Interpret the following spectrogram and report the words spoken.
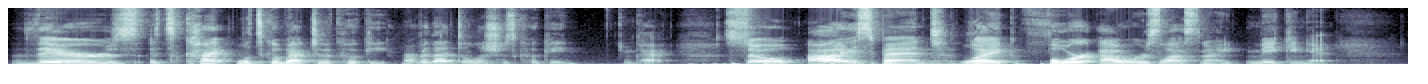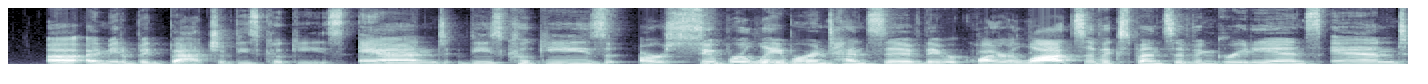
there's it's kind let's go back to the cookie. Remember that delicious cookie? Okay. So, I spent like 4 hours last night making it. Uh, I made a big batch of these cookies, and these cookies are super labor intensive. They require lots of expensive ingredients, and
